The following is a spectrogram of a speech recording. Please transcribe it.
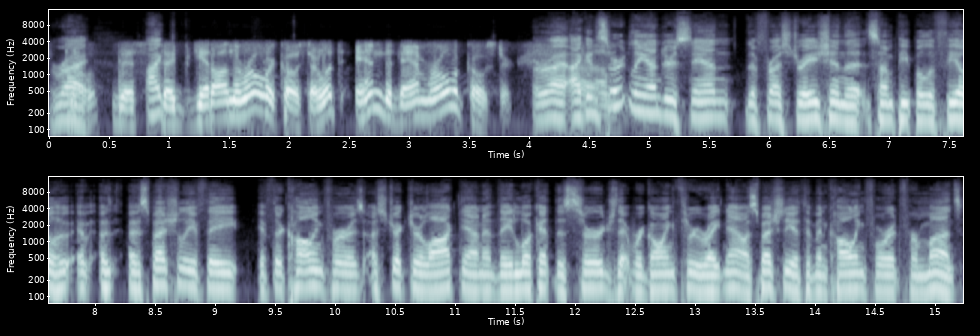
Right. You know, this I, to get on the roller coaster. Let's end the damn roller coaster. Right. I can um, certainly understand the frustration that some people feel, who, especially if they if they're calling for a, a stricter lockdown and they look at the surge that we're going through right now, especially if they've been calling for it for months.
